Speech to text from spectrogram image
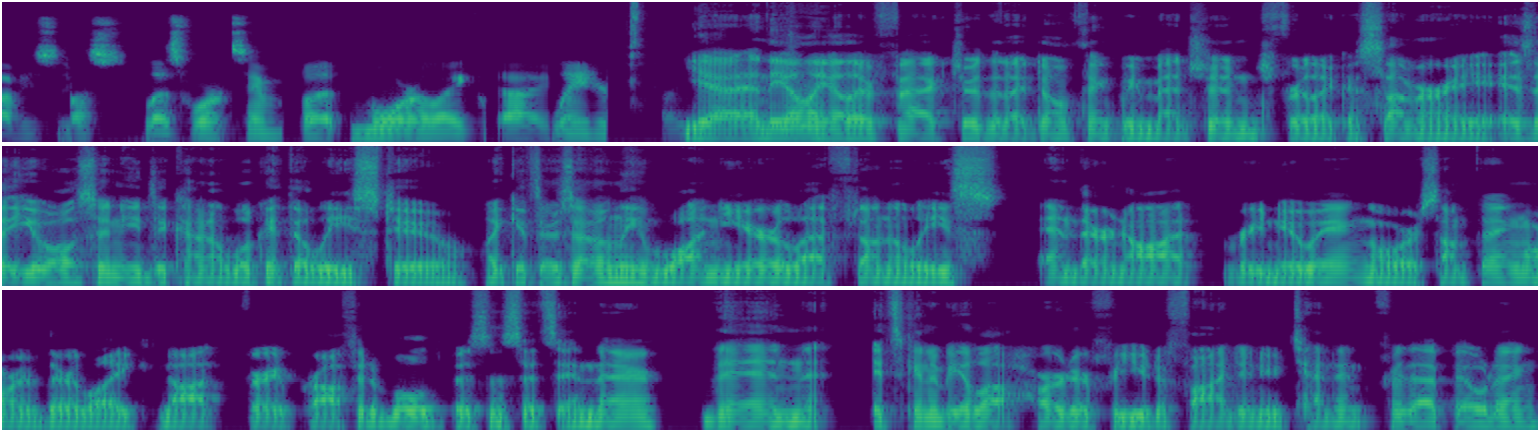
obviously less less work, same, but more like uh, later. Yeah, and the only other factor that I don't think we mentioned for like a summary is that you also need to kind of look at the lease too. Like if there's only one year left on the lease, and they're not renewing or something, or they're like not very profitable, business that's in there, then it's going to be a lot harder for you to find a new tenant for that building.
